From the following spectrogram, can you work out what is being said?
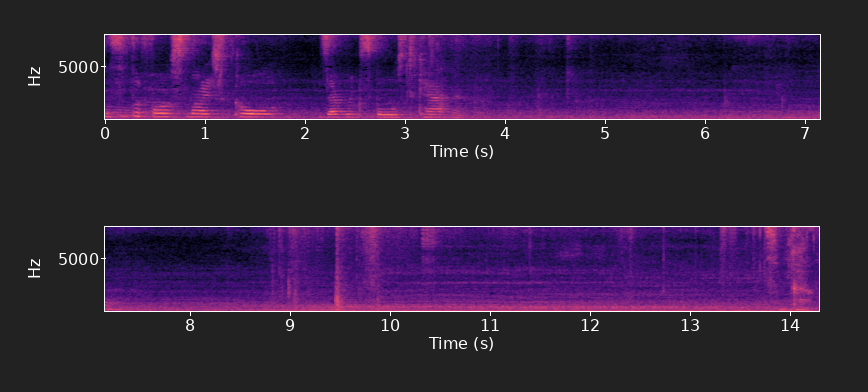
This is the first night Cole is ever exposed to catnip. Some catnip.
